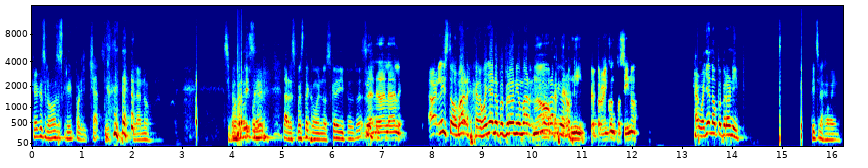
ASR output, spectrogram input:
Creo que se lo vamos a escribir por el chat. Plano. Si podemos poner la respuesta como en los créditos. Dale, dale, dale. Ah, listo, Omar. Hawaiano, pepperoni, Omar. No, rápido. Pepperoni. Pepperoni con tocino. ¿Hawaiano o pepperoni? Pizza hawaiana.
